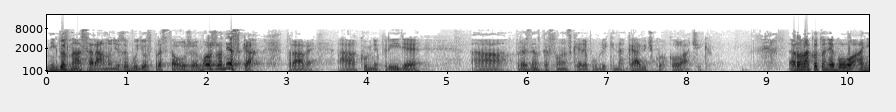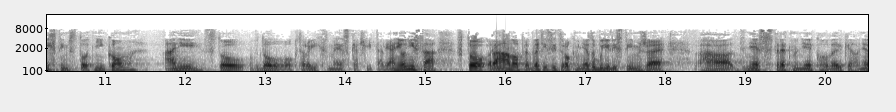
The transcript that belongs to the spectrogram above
nikto z nás sa ráno nezobudil s predstavou, že možno dneska práve a ku mne príde a prezidentka Slovenskej republiky na kávičku a koláčik. A rovnako to nebolo ani s tým stotníkom, ani s tou vdovou, o ktorých sme dneska čítali. Ani oni sa v to ráno pred 2000 rokmi nezobudili s tým, že dnes stretnú niekoho veľkého. Ne,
